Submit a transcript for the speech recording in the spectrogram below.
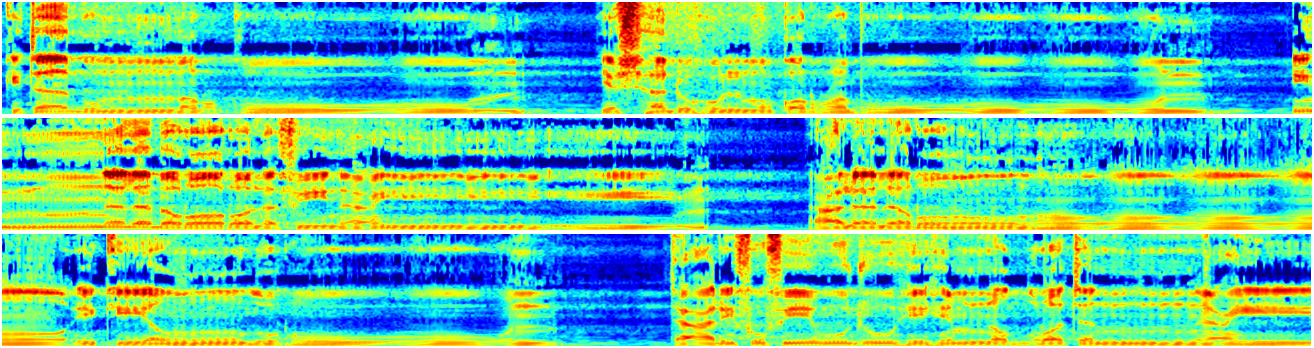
كتاب مرقوم. يشهده المقربون. إن الأبرار لفي نعيم. على لرائك ينظرون. تعرف في وجوههم نضرة النعيم.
